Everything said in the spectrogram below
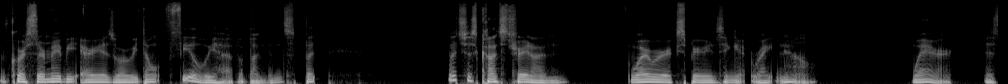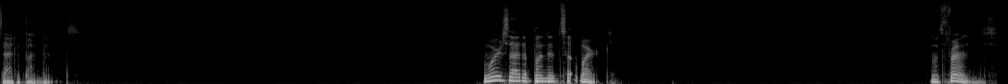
Of course, there may be areas where we don't feel we have abundance, but let's just concentrate on where we're experiencing it right now. Where is that abundance? And where's that abundance at work? With friends.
